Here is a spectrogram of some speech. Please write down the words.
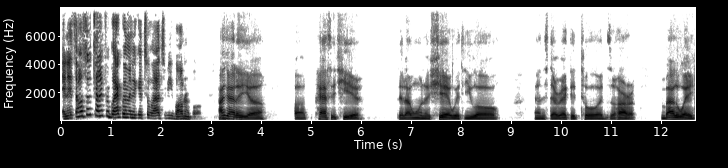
And it's also time for black women to get to allowed to be vulnerable. I got a uh, a passage here that I want to share with you all, and it's directed toward Zoharah. By the way,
